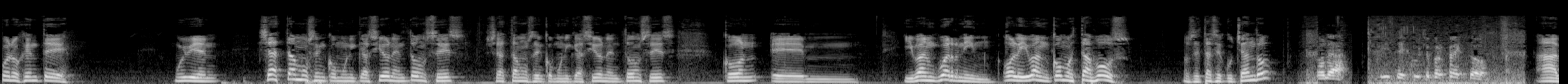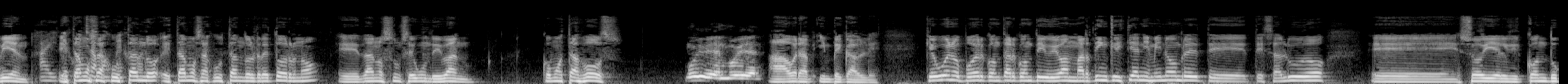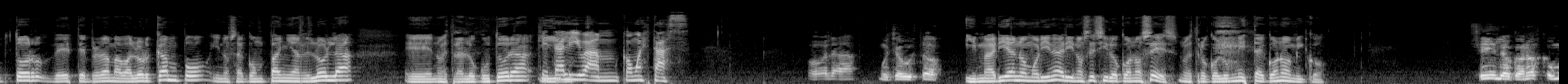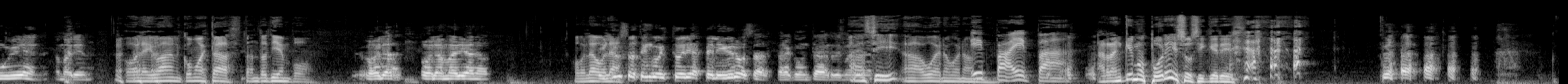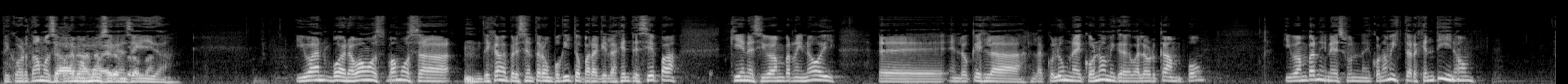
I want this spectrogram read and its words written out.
Bueno, gente, muy bien. Ya estamos en comunicación entonces, ya estamos en comunicación entonces con eh, Iván Werning. Hola Iván, ¿cómo estás vos? ¿Nos estás escuchando? Hola, sí, te escucho perfecto. Ah, bien. Estamos ajustando, estamos ajustando el retorno. Eh, danos un segundo, Iván. ¿Cómo estás vos? Muy bien, muy bien. Ah, ahora impecable. Qué bueno poder contar contigo, Iván. Martín Cristiani es mi nombre, te, te saludo. Eh, soy el conductor de este programa Valor Campo y nos acompañan Lola, eh, nuestra locutora. ¿Qué tal, Iván? ¿Cómo estás? Hola, mucho gusto. Y Mariano Morinari, no sé si lo conoces, nuestro columnista económico. Sí, lo conozco muy bien, a Mariano. Hola, Iván, ¿cómo estás? Tanto tiempo. Hola, hola, Mariano. Hola, hola. Incluso tengo historias peligrosas para contar de Mariano. Ah, sí, ah, bueno, bueno. Epa, epa. Arranquemos por eso si querés. Te cortamos y ponemos música enseguida. Iván, bueno, vamos, vamos a. Déjame presentar un poquito para que la gente sepa quién es Iván Bernin hoy eh, en lo que es la, la, columna económica de Valor Campo. Iván Bernin es un economista argentino,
